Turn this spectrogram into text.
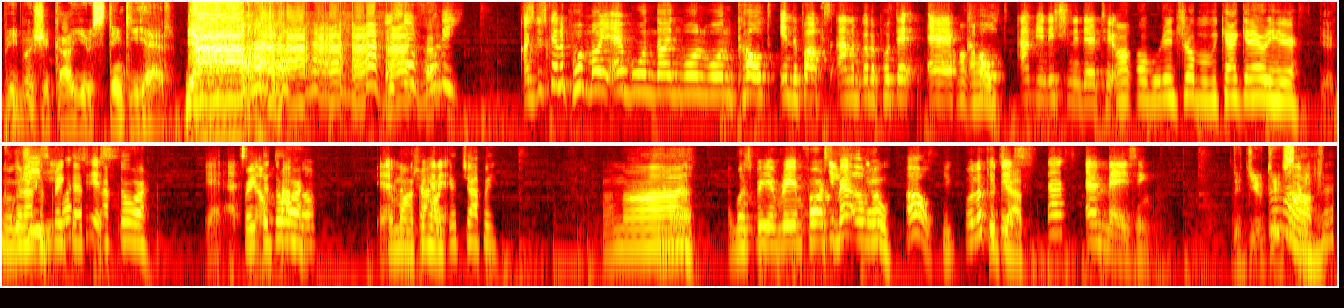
People should call you Stinky Head. It's so funny. I'm just gonna put my M1911 Colt in the box, and I'm gonna put the uh, Uh-oh. Colt ammunition in there too. Oh, oh, we're in trouble. We can't get out of here. Yeah, We're gonna have Easy, to break what's that this? trap door. yeah, that's break no the door. problem. Yeah, Come I'm on, come on, it. get chopping. Come on. It must be a reinforced Yeah, metal go. one. Oh, You- well, look good at this. job. That's amazing. Did you do Oh, sneaky? that-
